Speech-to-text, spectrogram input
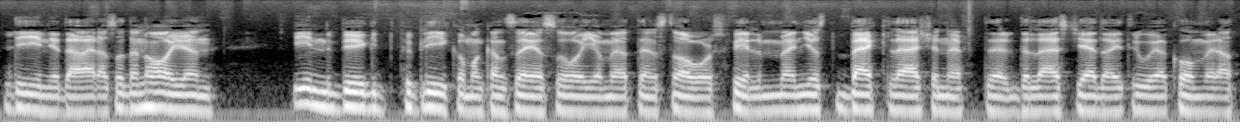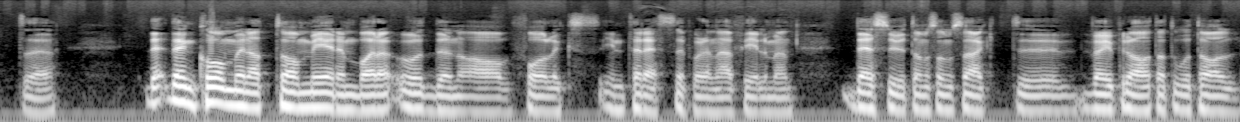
linje där. Alltså den har ju en inbyggd publik om man kan säga så i och med att det är en Star Wars-film. Men just backlashen efter The Last Jedi tror jag kommer att... de- den kommer att ta mer än bara udden av folks intresse för den här filmen. Dessutom som sagt, eh, vi har ju pratat otal,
